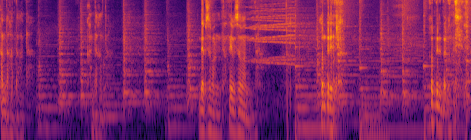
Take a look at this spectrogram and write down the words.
간다 간다 간다 간다 간다 냄새 맡는다 냄새 맡는다 건드린다 건드린다 건드린다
